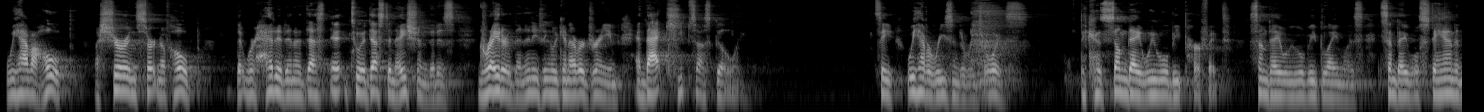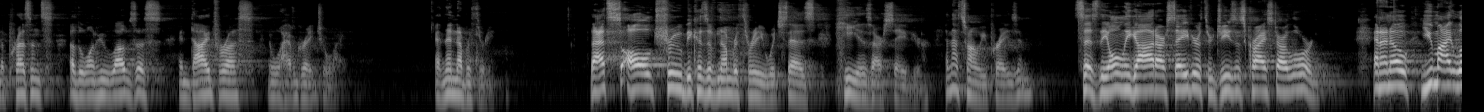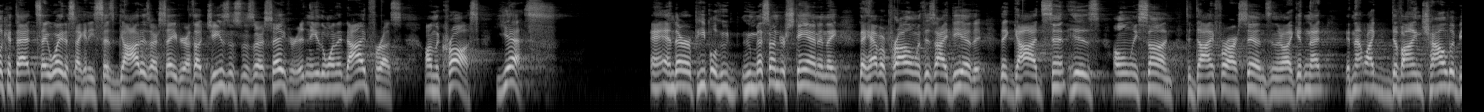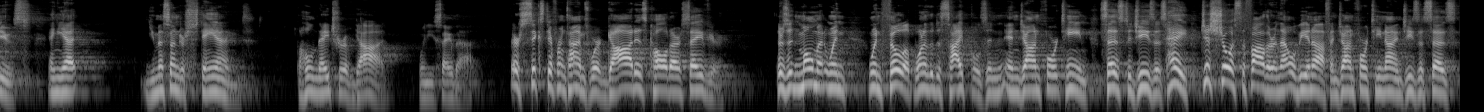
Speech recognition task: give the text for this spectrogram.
We have a hope, a sure and certain of hope that we're headed a des- eh, to a destination that is greater than anything we can ever dream, and that keeps us going. See, we have a reason to rejoice because someday we will be perfect. Someday we will be blameless. Someday we'll stand in the presence of the one who loves us and died for us, and we'll have great joy. And then, number three. That's all true because of number three, which says, He is our Savior. And that's why we praise Him. It says, the only God, our Savior, through Jesus Christ our Lord. And I know you might look at that and say, wait a second, he says God is our Savior. I thought Jesus was our Savior. Isn't he the one that died for us on the cross? Yes. And there are people who, who misunderstand and they, they have a problem with this idea that, that God sent his only son to die for our sins. And they're like, isn't that, isn't that like divine child abuse? And yet, you misunderstand the whole nature of God when you say that. There are six different times where God is called our Savior. There's a moment when, when Philip, one of the disciples in, in John 14, says to Jesus, Hey, just show us the Father and that will be enough. In John 14, 9, Jesus says,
